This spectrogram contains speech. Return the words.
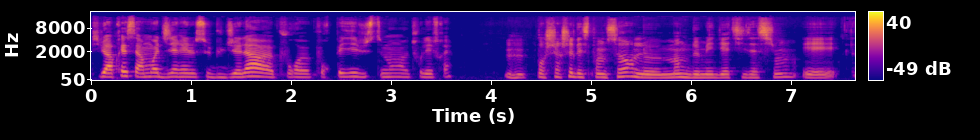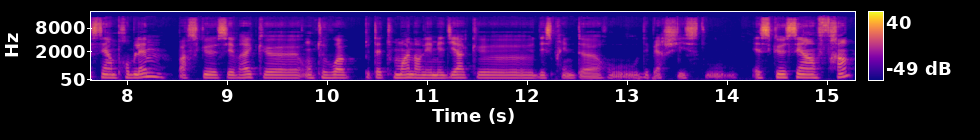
Puis après, c'est à moi de gérer ce budget-là pour, pour payer justement tous les frais. Mhm. Pour chercher des sponsors, le manque de médiatisation et c'est un problème parce que c'est vrai que on te voit peut-être moins dans les médias que des sprinteurs ou des perchistes. Ou... Est-ce que c'est un frein?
